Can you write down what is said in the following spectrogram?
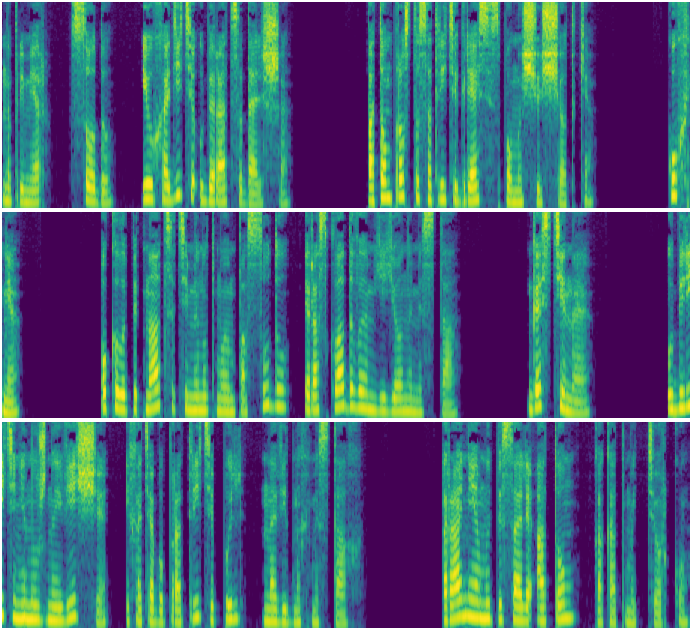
например, соду, и уходите убираться дальше. Потом просто сотрите грязь с помощью щетки. Кухня. Около 15 минут моем посуду и раскладываем ее на места. Гостиная. Уберите ненужные вещи и хотя бы протрите пыль на видных местах. Ранее мы писали о том, как отмыть терку.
